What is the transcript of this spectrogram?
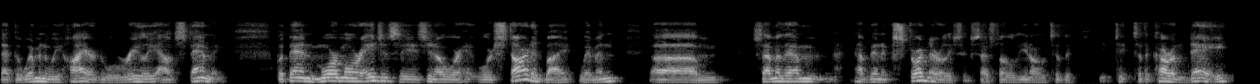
that the women we hired were really outstanding. But then more and more agencies, you know, were, were started by women. Um, some of them have been extraordinarily successful, you know, to the to, to the current day.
